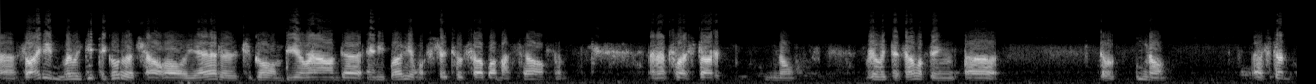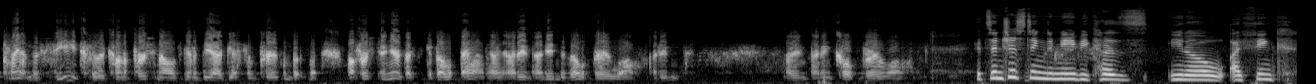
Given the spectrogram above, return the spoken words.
uh, so I didn't really get to go to a chow hall yet, or to go and be around uh, anybody. I went straight to a cell by myself, and and that's where I started, you know, really developing, uh, the, you know, I started planting the seeds for the kind of person I was going to be, I guess, in prison. But my first ten years, I developed bad. I, I didn't, I didn't develop very well. I didn't, I didn't, I didn't cope very well. It's interesting to me because, you know, I think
